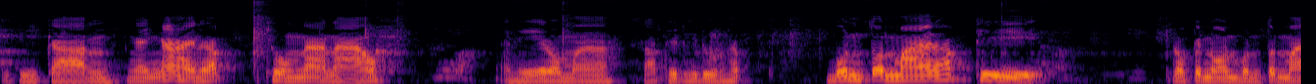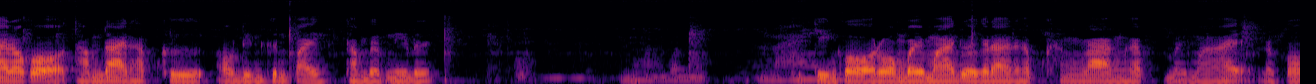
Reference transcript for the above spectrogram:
วิธีการง่ายๆนะครับ ช่วงหน้าหนาว อันนี้เรามาสาธิตให้ดูนะครับ บนต้นไม้นะครับที่เราไปนอนบนต้นไม้เราก็ทำได้นะครับ คือเอาดินขึ้นไปทำแบบนี้เลยบนไม้จริงก็รองใบไม้ด้วยก็ได้นะครับ ข้างล่างนะครับ ใบไม้แล้วก็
